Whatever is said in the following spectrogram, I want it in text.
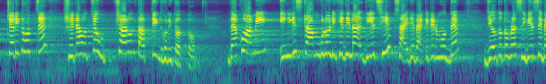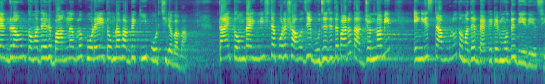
উচ্চারিত হচ্ছে সেটা হচ্ছে উচ্চারণ তাত্ত্বিক ধ্বনিতত্ত্ব দেখো, আমি ইংলিশ টার্মগুলো লিখে দিলা দিয়েছি সাইডে ব্যাকেটের মধ্যে। যেহেতু তোমরা সিবিএসসি ব্যাকগ্রাউন্ড তোমাদের বাংলাগুলো পড়েই তোমরা ভাববে, কি পড়ছি রে বাবা? তাই তোমরা ইংলিশটা পড়ে সহজেই বুঝে যেতে পারো। তার জন্য আমি ইংলিশ টার্মগুলো তোমাদের ব্যাকেটের মধ্যে দিয়ে দিয়েছি।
